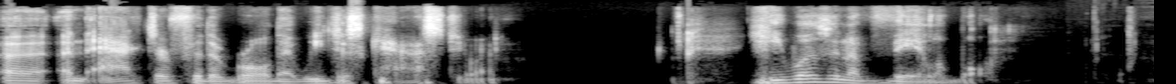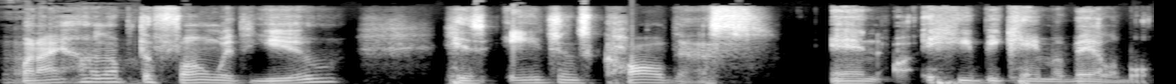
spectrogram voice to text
a, an actor for the role that we just cast you in. He wasn't available. When I hung up the phone with you, his agents called us and uh, he became available.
